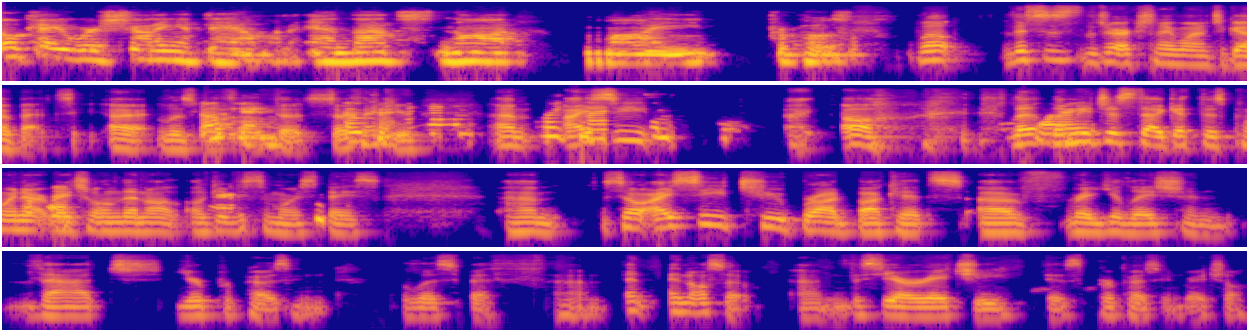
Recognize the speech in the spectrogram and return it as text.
okay, we're shutting it down. And that's not my proposal. Well, this is the direction I wanted to go, Betsy, uh, Elizabeth. Okay. So okay. thank you. Um, I see. I, oh, let, let, me just uh, get this point out, Rachel, and then I'll, I'll give you some more space. Um, so I see two broad buckets of regulation that you're proposing, Elizabeth, um, and, and also um, the CRHE is proposing, Rachel.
